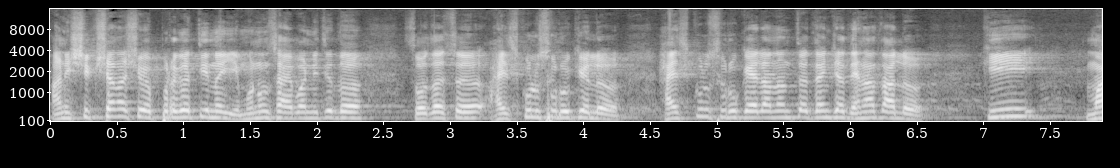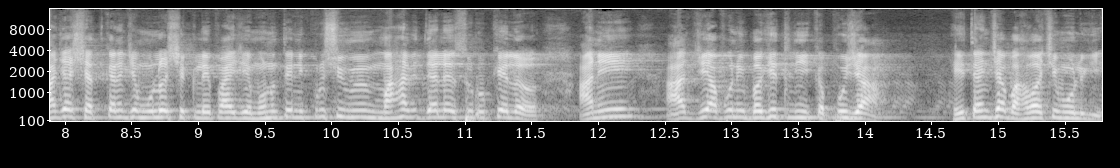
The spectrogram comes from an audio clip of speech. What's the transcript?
आणि शिक्षणाशिवाय प्रगती नाही. म्हणून साहेबांनी तिथं स्वतःचं हायस्कूल सुरू केलं. हायस्कूल सुरू केल्यानंतर त्यांच्या ध्यानात आलं की माझ्या शेतकऱ्यांचे मुलं शिकले पाहिजे. म्हणून त्यांनी कृषी महाविद्यालय सुरू केलं. आणि आज जी आपण बघितली का पूजा ही त्यांच्या भावाची मुलगी.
